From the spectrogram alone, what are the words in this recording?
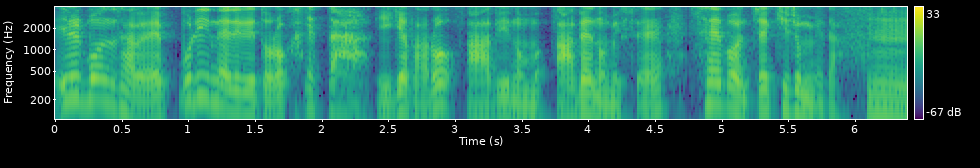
일본 사회에 뿌리 내리도록 하겠다. 이게 바로 아비노, 아베노믹스의 세 번째 기조입니다. 음.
